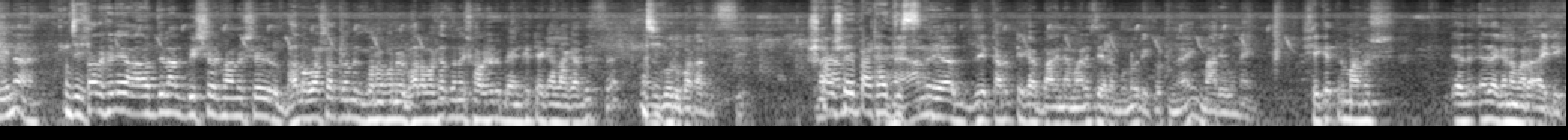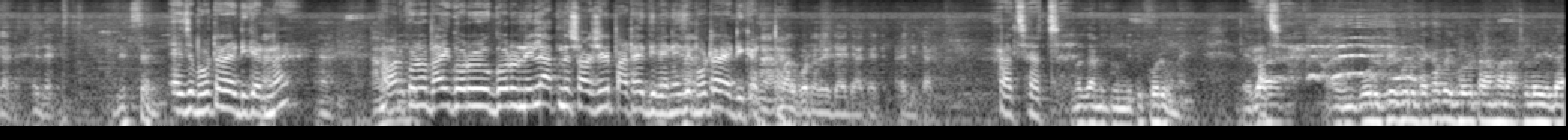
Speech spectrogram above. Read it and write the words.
দিই না সরাসরি বিশ্বের মানুষের ভালোবাসার জন্য জনগণের ভালোবাসার জন্য সরাসরি ব্যাংকে টাকা লাগা দিচ্ছে গরু পাঠা দিচ্ছি। সরাসরি পাঠা হ্যাঁ, দিচ্ছে। আমি যে কারোর টাকা বায়না মারিছে এরা মনে রেকর্ড নাই মারেও নাই। সেক্ষেত্রে মানুষ এ দেখেন আমার আইডি কার্ড এ দেখেন। দেখছেন? এই যে ভোটার আইডি কার্ড না? হ্যাঁ আমার কোনো ভাই গরু গরু নিলে আপনি সরাসরি পাঠাই দিবেন এই যে ভোটার আইডি হ্যাঁ, কার্ডটা। আমার ভোটার আইডি আইডি কার্ড আচ্ছা আচ্ছা। আমি দুর্নীতি করেও নাই। এবার আচ্ছা। গরু যে গরু দেখাবে গরুটা আমার আসলে এটা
